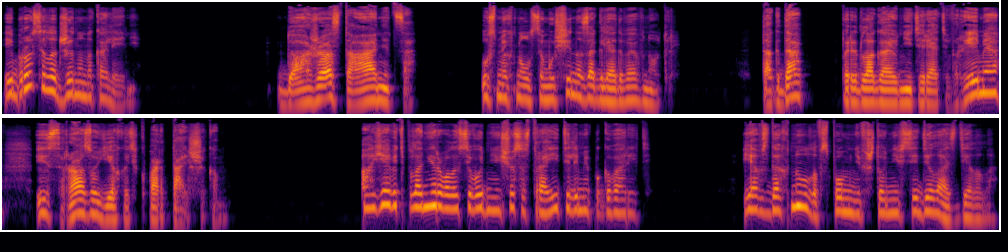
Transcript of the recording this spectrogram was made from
и бросила Джину на колени. Даже останется, усмехнулся мужчина, заглядывая внутрь. Тогда предлагаю не терять время и сразу ехать к портальщикам. А я ведь планировала сегодня еще со строителями поговорить. Я вздохнула, вспомнив, что не все дела сделала.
